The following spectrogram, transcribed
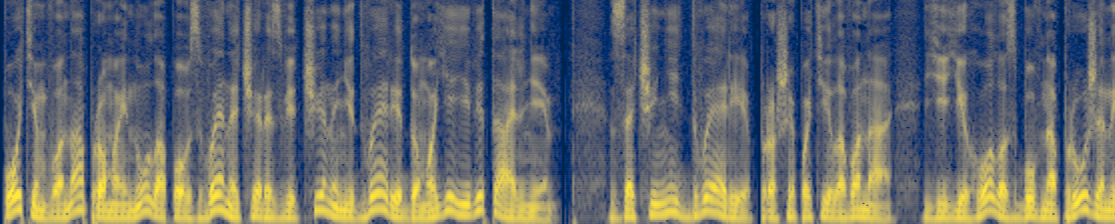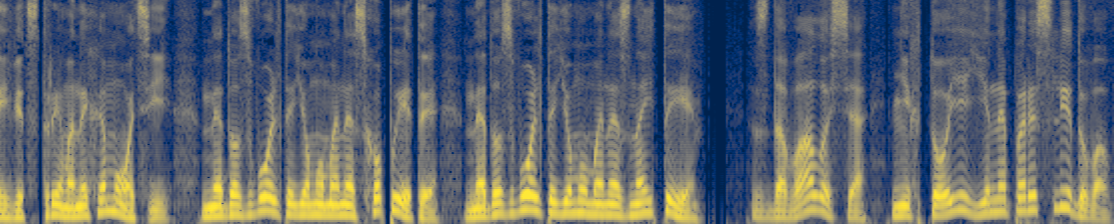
Потім вона промайнула повз мене через відчинені двері до моєї вітальні. Зачиніть двері, прошепотіла вона. Її голос був напружений від стриманих емоцій. Не дозвольте йому мене схопити, не дозвольте йому мене знайти. Здавалося, ніхто її не переслідував,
